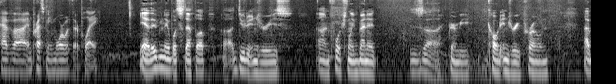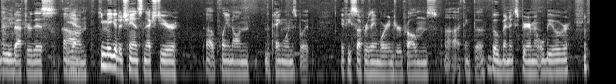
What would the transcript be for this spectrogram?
have uh, impressed me more with their play. Yeah, they've been able to step up uh, due to injuries. Uh, unfortunately, Bennett is uh, going to be called injury prone, I believe, after this. Um, Yeah. He may get a chance next year uh, playing on the Penguins, but if he suffers any more injury problems, uh, I think the Beau Bennett experiment will be over.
